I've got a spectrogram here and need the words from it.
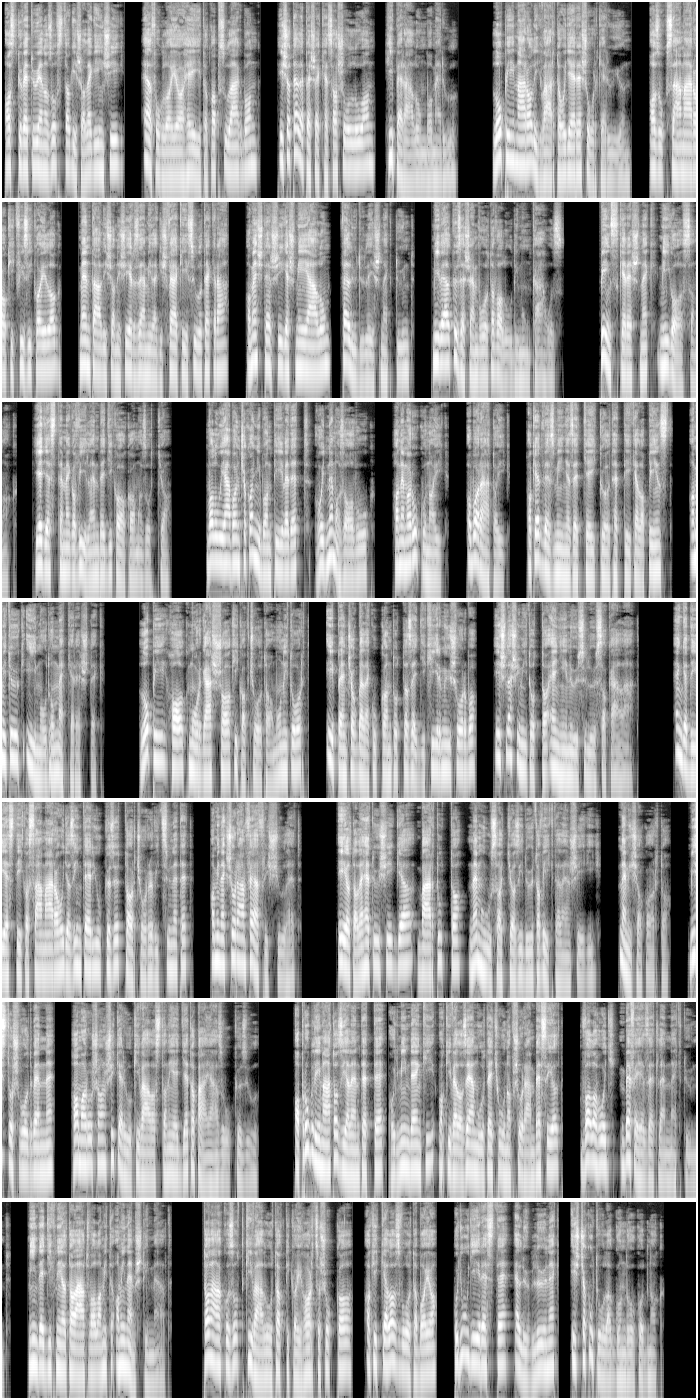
Azt követően az osztag és a legénység elfoglalja a helyét a kapszulákban, és a telepesekhez hasonlóan hiperálomba merül. Lopé már alig várta, hogy erre sor kerüljön. Azok számára, akik fizikailag, mentálisan és érzelmileg is felkészültek rá, a mesterséges mélyálom felüdülésnek tűnt, mivel közesen volt a valódi munkához. Pénzt keresnek, míg alszanak, jegyezte meg a Wieland egyik alkalmazottja. Valójában csak annyiban tévedett, hogy nem az alvók, hanem a rokonaik, a barátaik, a kedvezményezettjeik költhették el a pénzt, amit ők így módon megkerestek. Lopi halk morgással kikapcsolta a monitort, éppen csak belekukkantott az egyik hírműsorba, és lesimította enyhén őszülő szakállát. Engedélyezték a számára, hogy az interjúk között tartson rövid szünetet, aminek során felfrissülhet. Élt a lehetőséggel, bár tudta, nem húzhatja az időt a végtelenségig. Nem is akarta. Biztos volt benne, hamarosan sikerül kiválasztani egyet a pályázók közül. A problémát az jelentette, hogy mindenki, akivel az elmúlt egy hónap során beszélt, valahogy befejezetlennek tűnt. Mindegyiknél talált valamit, ami nem stimmelt. Találkozott kiváló taktikai harcosokkal, akikkel az volt a baja, hogy úgy érezte, előbb lőnek, és csak utólag gondolkodnak.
